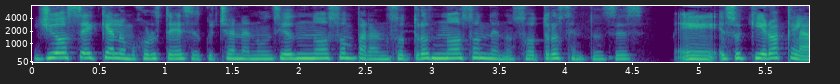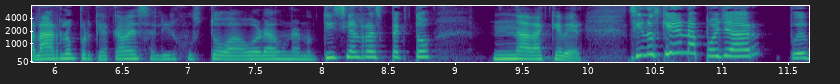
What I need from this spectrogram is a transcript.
Yo sé que a lo mejor ustedes escuchan anuncios, no son para nosotros, no son de nosotros, entonces eh, eso quiero aclararlo porque acaba de salir justo ahora una noticia al respecto, nada que ver. Si nos quieren apoyar, pues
